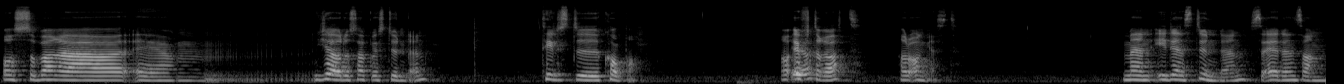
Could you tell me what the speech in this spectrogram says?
Och så bara ehm, gör du saker i stunden. Tills du kommer. Och Ja. efteråt har du ångest. Men i den stunden så är det en sån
